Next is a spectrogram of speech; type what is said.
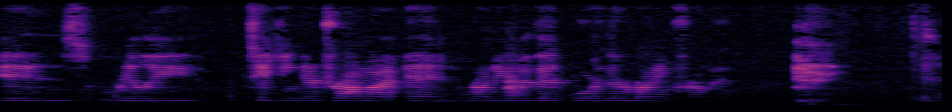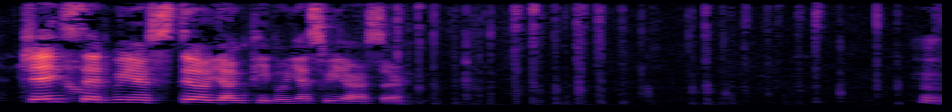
is really taking their trauma and running with it, or they're running from it. Jay said we are still young people. Yes, we are, sir. Hmm.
